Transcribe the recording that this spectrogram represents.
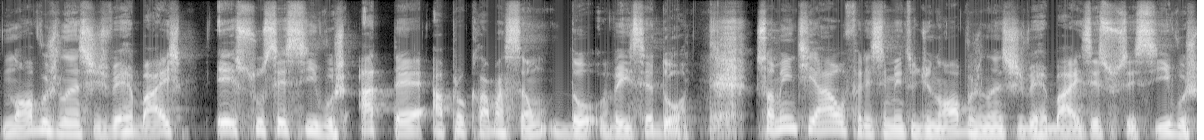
novos lances verbais e sucessivos até a proclamação do vencedor. Somente há oferecimento de novos lances verbais e sucessivos,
